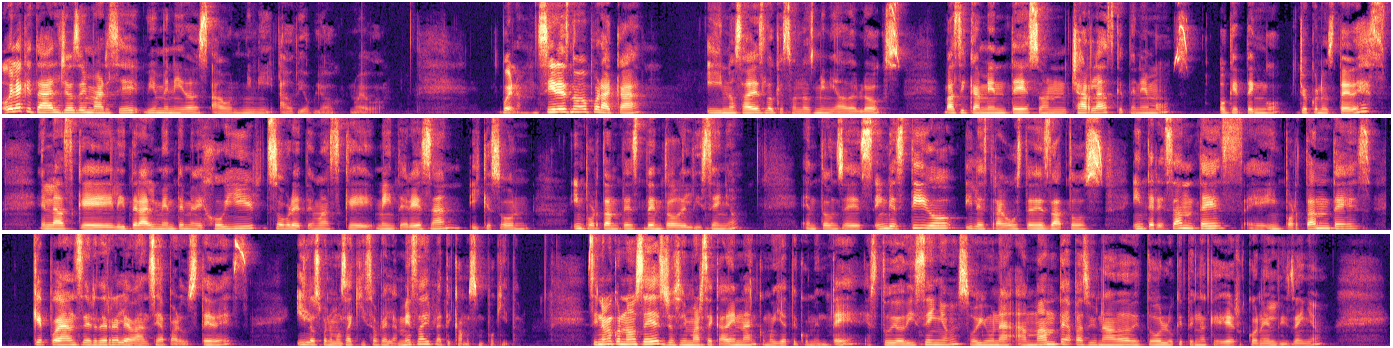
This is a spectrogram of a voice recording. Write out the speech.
Hola, ¿qué tal? Yo soy Marce, bienvenidos a un mini audioblog nuevo. Bueno, si eres nuevo por acá y no sabes lo que son los mini audioblogs, básicamente son charlas que tenemos o que tengo yo con ustedes, en las que literalmente me dejo ir sobre temas que me interesan y que son importantes dentro del diseño. Entonces investigo y les traigo a ustedes datos interesantes, eh, importantes, que puedan ser de relevancia para ustedes y los ponemos aquí sobre la mesa y platicamos un poquito. Si no me conoces, yo soy Marce Cadena, como ya te comenté, estudio diseño, soy una amante apasionada de todo lo que tenga que ver con el diseño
